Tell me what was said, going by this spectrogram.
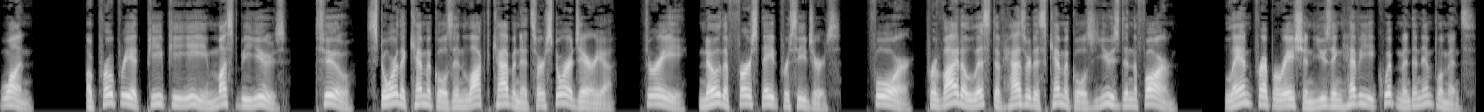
1. Appropriate PPE must be used. 2. Store the chemicals in locked cabinets or storage area. 3. Know the first aid procedures. 4. Provide a list of hazardous chemicals used in the farm. Land preparation using heavy equipment and implements.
